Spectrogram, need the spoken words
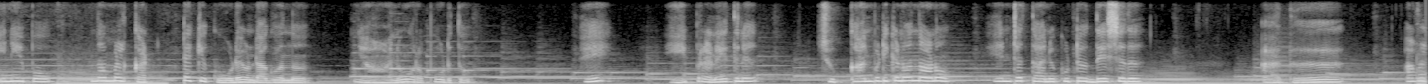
ഇനിയിപ്പോ നമ്മൾ കട്ടയ്ക്ക് കൂടെ ഉണ്ടാകുമെന്ന് ഞാനും ഉറപ്പ് കൊടുത്തു. ഏ ഈ പ്രണയത്തിന് ചുക്കാൻ പിടിക്കണമെന്നാണോ എന്റെ തനുക്കുട്ടി ഉദ്ദേശിച്ചത്? അത് അവൾ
